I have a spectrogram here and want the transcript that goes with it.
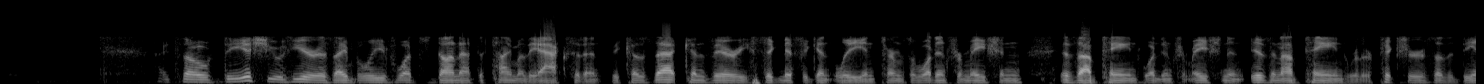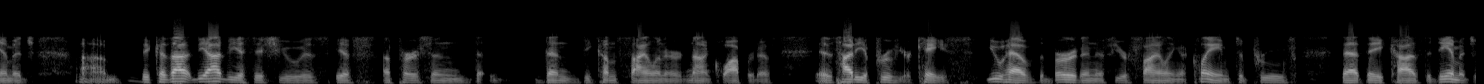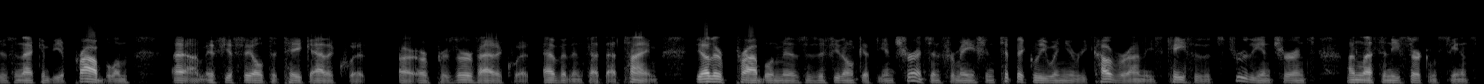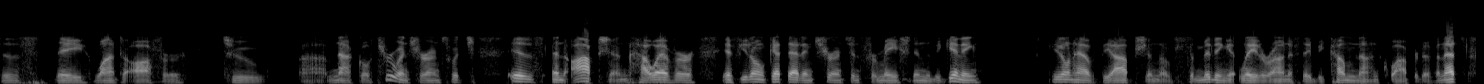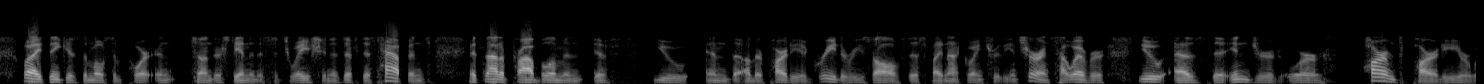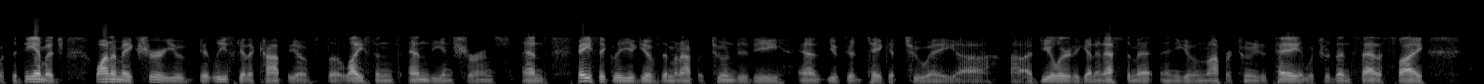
So the issue here is, I believe, what's done at the time of the accident, because that can vary significantly in terms of what information is obtained, what information isn't obtained, were there pictures of the damage. Um, because I, the obvious issue is if a person then becomes silent or non-cooperative, is how do you prove your case? You have the burden if you're filing a claim to prove that they caused the damages, and that can be a problem um, if you fail to take adequate or, or, preserve adequate evidence at that time. The other problem is, is if you don't get the insurance information, typically when you recover on these cases, it's through the insurance, unless in these circumstances they want to offer to uh, not go through insurance, which is an option. However, if you don't get that insurance information in the beginning, you don't have the option of submitting it later on if they become non-cooperative. And that's what I think is the most important to understand in this situation is if this happens, it's not a problem and if you and the other party agree to resolve this by not going through the insurance. However, you as the injured or harmed party or with the damage want to make sure you at least get a copy of the license and the insurance. And basically you give them an opportunity and you could take it to a, uh, a dealer to get an estimate and you give them an opportunity to pay which would then satisfy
